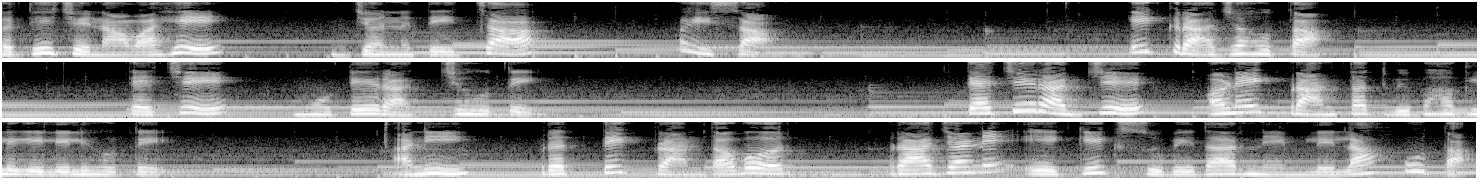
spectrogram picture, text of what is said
कथेचे नाव आहे जनतेचा पैसा. एक राजा होता. त्याचे मोठे राज्य होते. त्याचे राज्य अनेक प्रांतात विभागले गेलेले होते. आणि प्रत्येक प्रांतावर राजाने एक एक सुभेदार नेमलेला होता.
